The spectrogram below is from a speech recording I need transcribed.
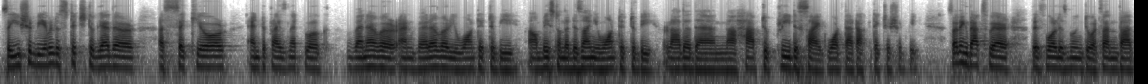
So you should be able to stitch together a secure enterprise network whenever and wherever you want it to be um, based on the design you want it to be rather than uh, have to pre-decide what that architecture should be. So I think that's where this world is moving towards, and that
